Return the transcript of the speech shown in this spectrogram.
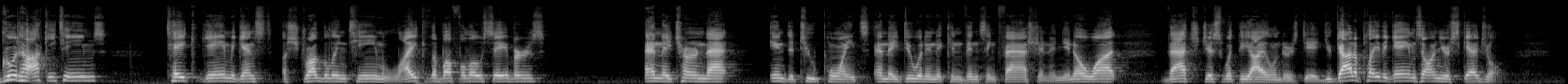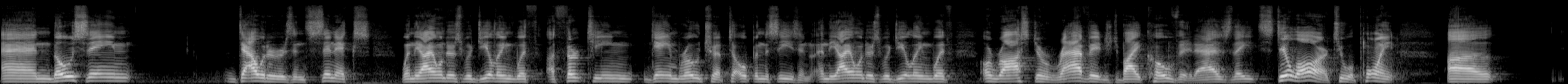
good hockey teams take game against a struggling team like the Buffalo Sabres and they turn that into two points and they do it in a convincing fashion. And you know what? That's just what the Islanders did. You got to play the games on your schedule. And those same doubters and cynics, when the Islanders were dealing with a 13 game road trip to open the season, and the Islanders were dealing with a roster ravaged by COVID, as they still are to a point, uh,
